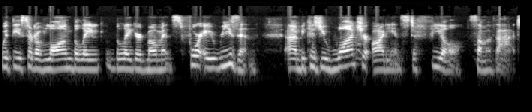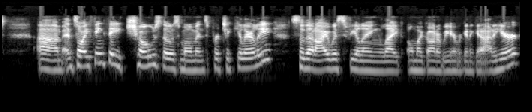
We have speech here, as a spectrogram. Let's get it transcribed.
with these sort of long beleaguered moments for a reason um, because you want your audience to feel some of that. Um, and so I think they chose those moments particularly so that I was feeling like, oh my God, are we ever going to get out of here?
